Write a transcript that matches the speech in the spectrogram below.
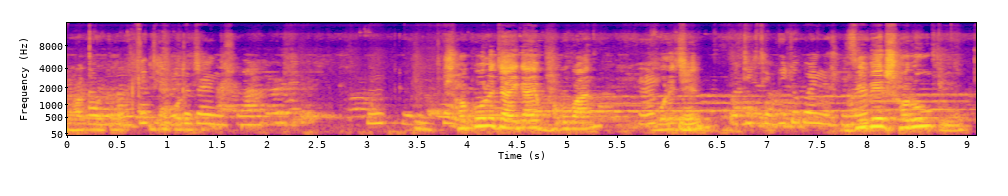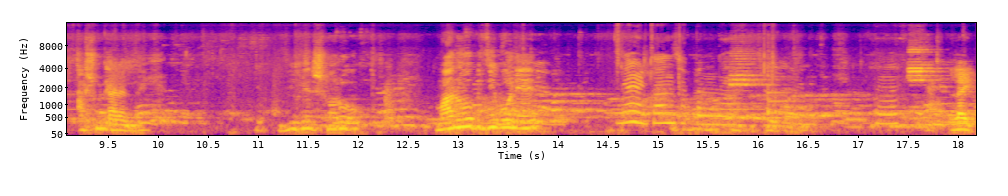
মহাপ্রভু সকল জায়গায় ভগবান বলেছেন জীবের স্বরূপ আসলে জীবের স্বরূপ মানব জীবনের না টান থাকবেন না। লাইট?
